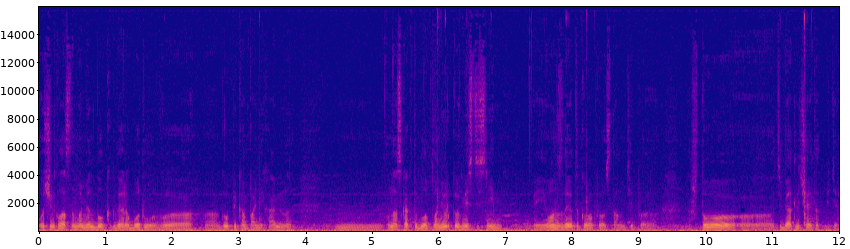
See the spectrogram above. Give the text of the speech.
очень классный момент был, когда я работал в а, группе компании Хамина. У нас как-то была планерка вместе с ним, и он задает такой вопрос, там, типа, что э, тебя отличает от меня?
